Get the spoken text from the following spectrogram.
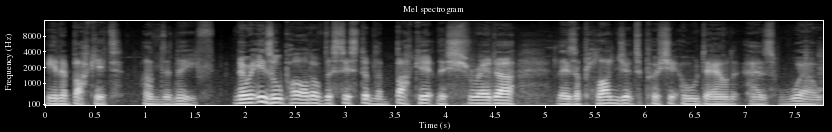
in a bucket underneath. Now, it is all part of the system the bucket, the shredder, there's a plunger to push it all down as well.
